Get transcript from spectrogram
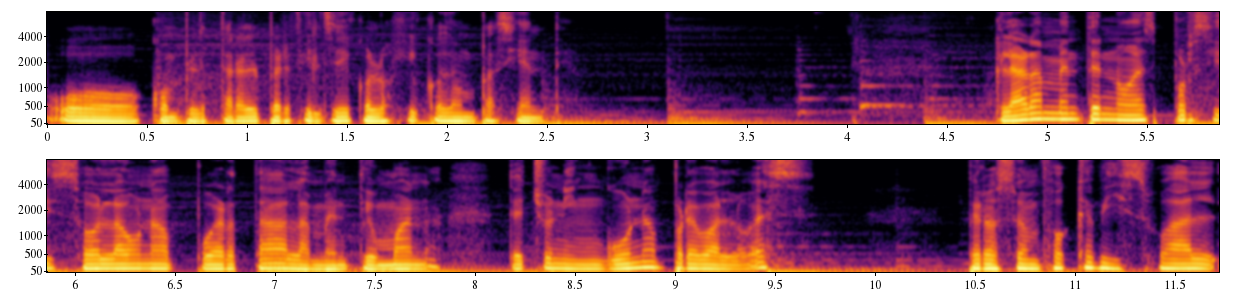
o completar el perfil psicológico de un paciente. Claramente no es por sí sola una puerta a la mente humana, de hecho ninguna prueba lo es. Pero su enfoque visual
